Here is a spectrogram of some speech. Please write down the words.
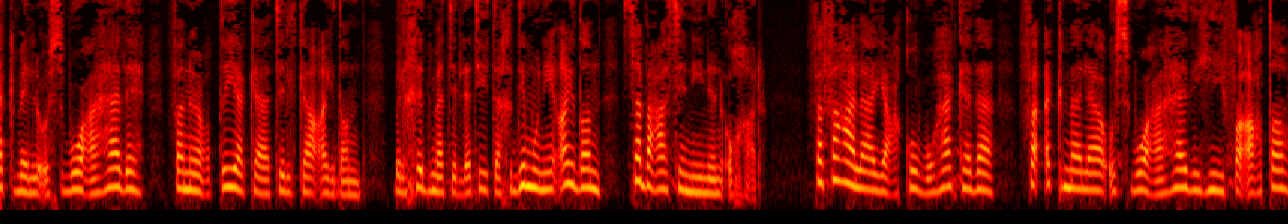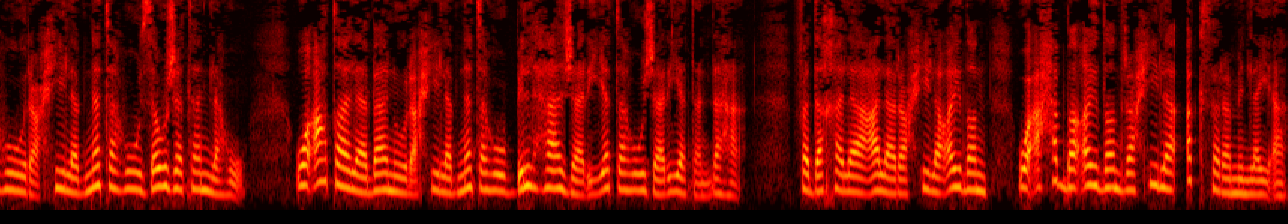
أكمل الأسبوع هذه فنعطيك تلك أيضا بالخدمة التي تخدمني أيضا سبع سنين أخر. ففعل يعقوب هكذا فأكمل أسبوع هذه فأعطاه رحيل ابنته زوجة له. وأعطى لابان رحيل ابنته بلها جاريته جارية لها. فدخل على رحيل أيضا وأحب أيضا رحيل أكثر من ليئة.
